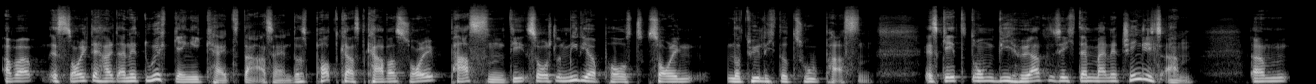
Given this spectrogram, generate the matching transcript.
Aber es sollte halt eine Durchgängigkeit da sein. Das Podcast-Cover soll passen. Die Social-Media-Posts sollen natürlich dazu passen. Es geht darum, wie hören sich denn meine Jingles an? Ähm,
